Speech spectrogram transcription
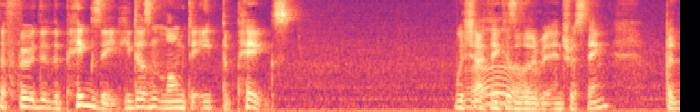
the food that the pigs eat. He doesn't long to eat the pigs, which I think is a little Oh. bit interesting. But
